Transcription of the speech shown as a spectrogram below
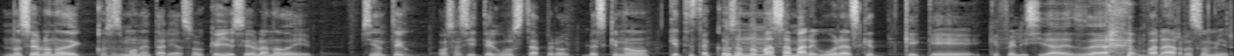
no estoy hablando de cosas monetarias, ok, yo estoy hablando de si no te, o sea, si te gusta, pero ves que no, que te está causando más amarguras que, que, que, felicidades, o sea, para resumir.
